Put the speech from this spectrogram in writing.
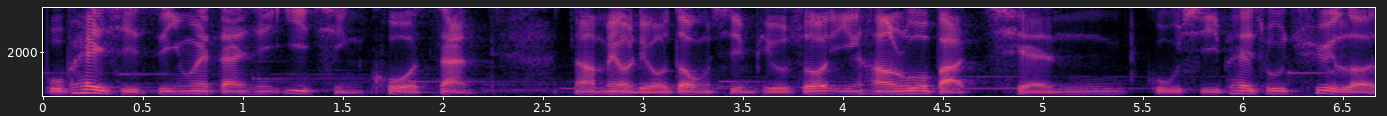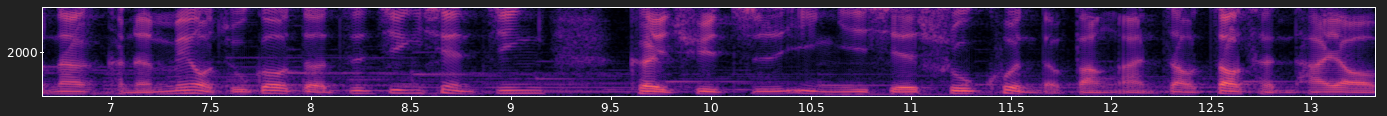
不配息是因为担心疫情扩散，那没有流动性。比如说银行如果把钱股息配出去了，那可能没有足够的资金现金可以去支应一些纾困的方案，造造成它要。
